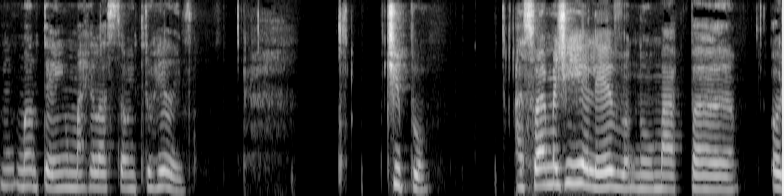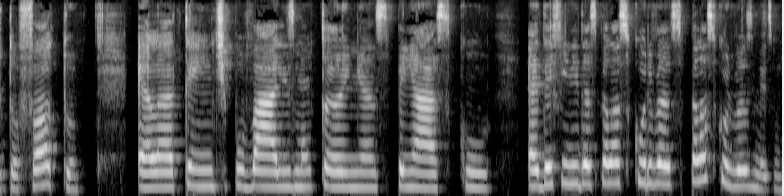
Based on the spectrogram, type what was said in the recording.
mantém uma relação entre o relevo. Tipo, as formas de relevo no mapa ortofoto, ela tem tipo vales, montanhas, penhasco, é definidas pelas curvas, pelas curvas mesmo.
